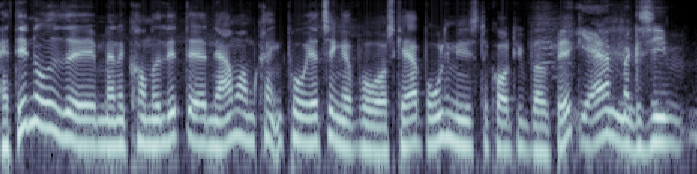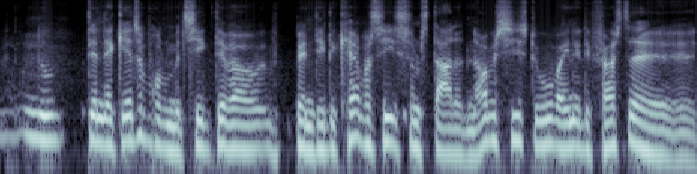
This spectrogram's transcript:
Er det noget, øh, man er kommet lidt øh, nærmere omkring på? Jeg tænker på vores kære boligminister, Kåre Dybvad Bæk. Ja, man kan sige, nu, den der ghetto-problematik, det var jo Benedikte Kjær præcis, som startede den op i sidste uge, var en af de første, øh,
